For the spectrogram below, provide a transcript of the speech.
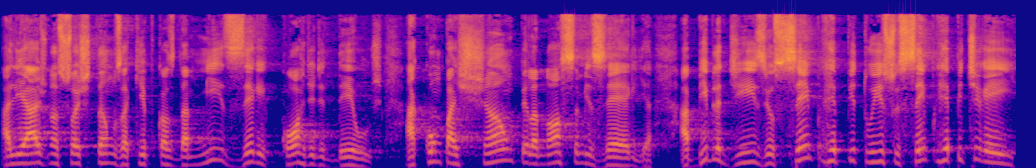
Aliás, nós só estamos aqui por causa da misericórdia de Deus, a compaixão pela nossa miséria. A Bíblia diz, eu sempre repito isso e sempre repetirei,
